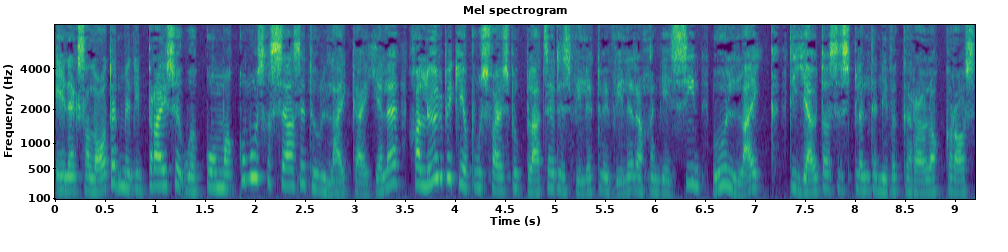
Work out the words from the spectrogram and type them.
en ek sal later met die pryse ook kom, maar kom ons gesels net hoe lyk hy. Julle gaan loer bietjie op ons Facebook bladsy, dis wiele twee wiele, dan gaan jy sien hoe lyk die Toyota se splinte nuwe Corolla Cross.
